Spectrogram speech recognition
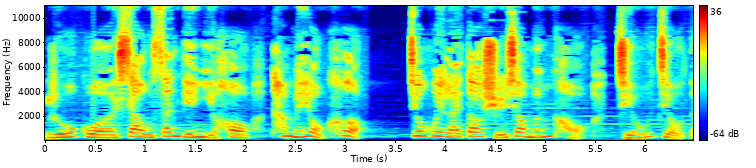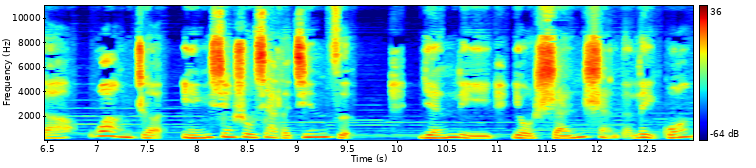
如果下午三点以后他没有课，就会来到学校门口，久久地望着银杏树下的金子，眼里有闪闪的泪光。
